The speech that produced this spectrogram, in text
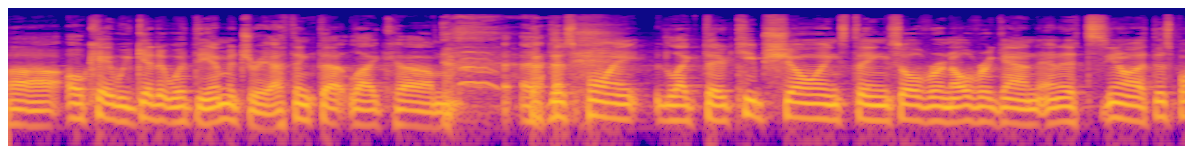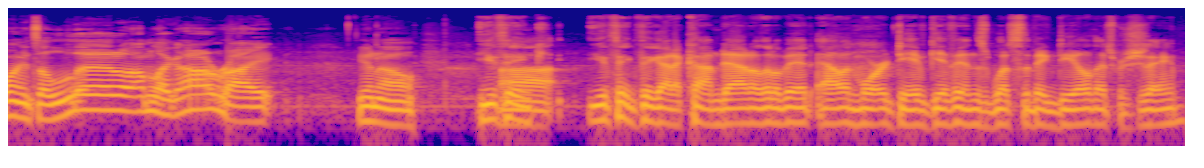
uh, okay, we get it with the imagery. I think that like um, at this point, like they keep showing things over and over again, and it's you know at this point it's a little. I'm like, all right, you know. You think uh, you think they got to calm down a little bit? Alan Moore, Dave Gibbons, what's the big deal? That's what you're saying.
